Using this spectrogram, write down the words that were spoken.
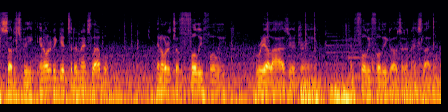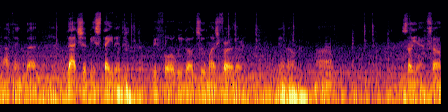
so to speak, in order to get to the next level, in order to fully, fully realize your dream and fully, fully go to the next level. And I think that that should be stated before we go too much further, you know. Um, so, yeah, so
